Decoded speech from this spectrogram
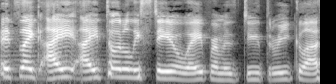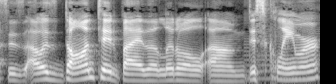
It's like I I totally stayed away from his two three classes. I was daunted by the little um, disclaimer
